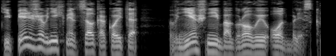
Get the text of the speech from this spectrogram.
Теперь же в них мерцал какой-то внешний багровый отблеск.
